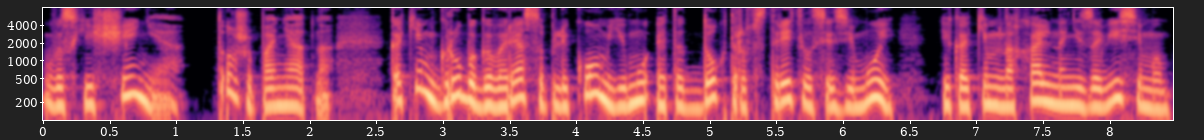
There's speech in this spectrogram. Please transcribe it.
восхищения. Тоже понятно, каким, грубо говоря, сопляком ему этот доктор встретился зимой и каким нахально независимым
